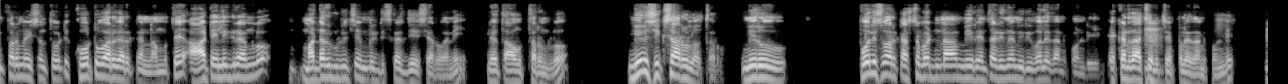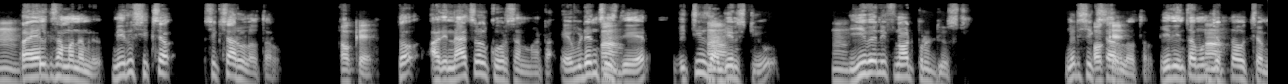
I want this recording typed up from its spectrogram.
ఇన్ఫర్మేషన్ తోటి కోర్టు వారు గారికి నమ్మితే ఆ టెలిగ్రామ్లో మర్డర్ గురించి మీరు డిస్కస్ చేశారు అని లేదా ఆ ఉత్తరంలో మీరు శిక్షార్హులు అవుతారు మీరు పోలీస్ వారు కష్టపడినా మీరు ఎంత అడిగినా మీరు ఇవ్వలేదు అనుకోండి ఎక్కడ దాచారో. చెప్పలేదు అనుకోండి ట్రయల్కి సంబంధం లేదు మీరు శిక్ష శిక్షార్హులు అవుతారు ఓకే సో అది నేచురల్ కోర్స్ అన్నమాట evidence is. There which is. Against you. Even if not produced మీరు శిక్షార్హులు అవుతారు ఇది ఇంత ముందు. చెప్తా వచ్చాం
